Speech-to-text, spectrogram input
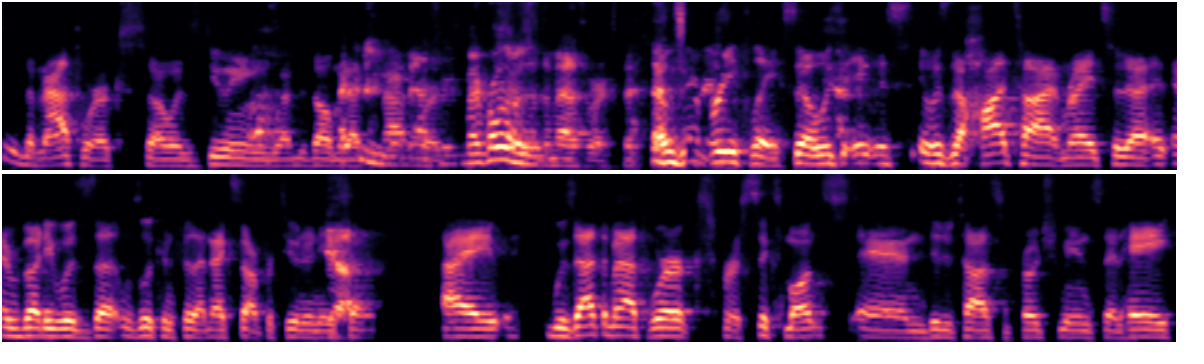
the MathWorks, so I was doing oh, web development at MathWorks. My brother was at the MathWorks. I was there briefly, so it was it was it was the hot time, right? So that everybody was uh, was looking for that next opportunity. Yeah. So I was at the MathWorks for six months, and Digitas approached me and said, "Hey,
